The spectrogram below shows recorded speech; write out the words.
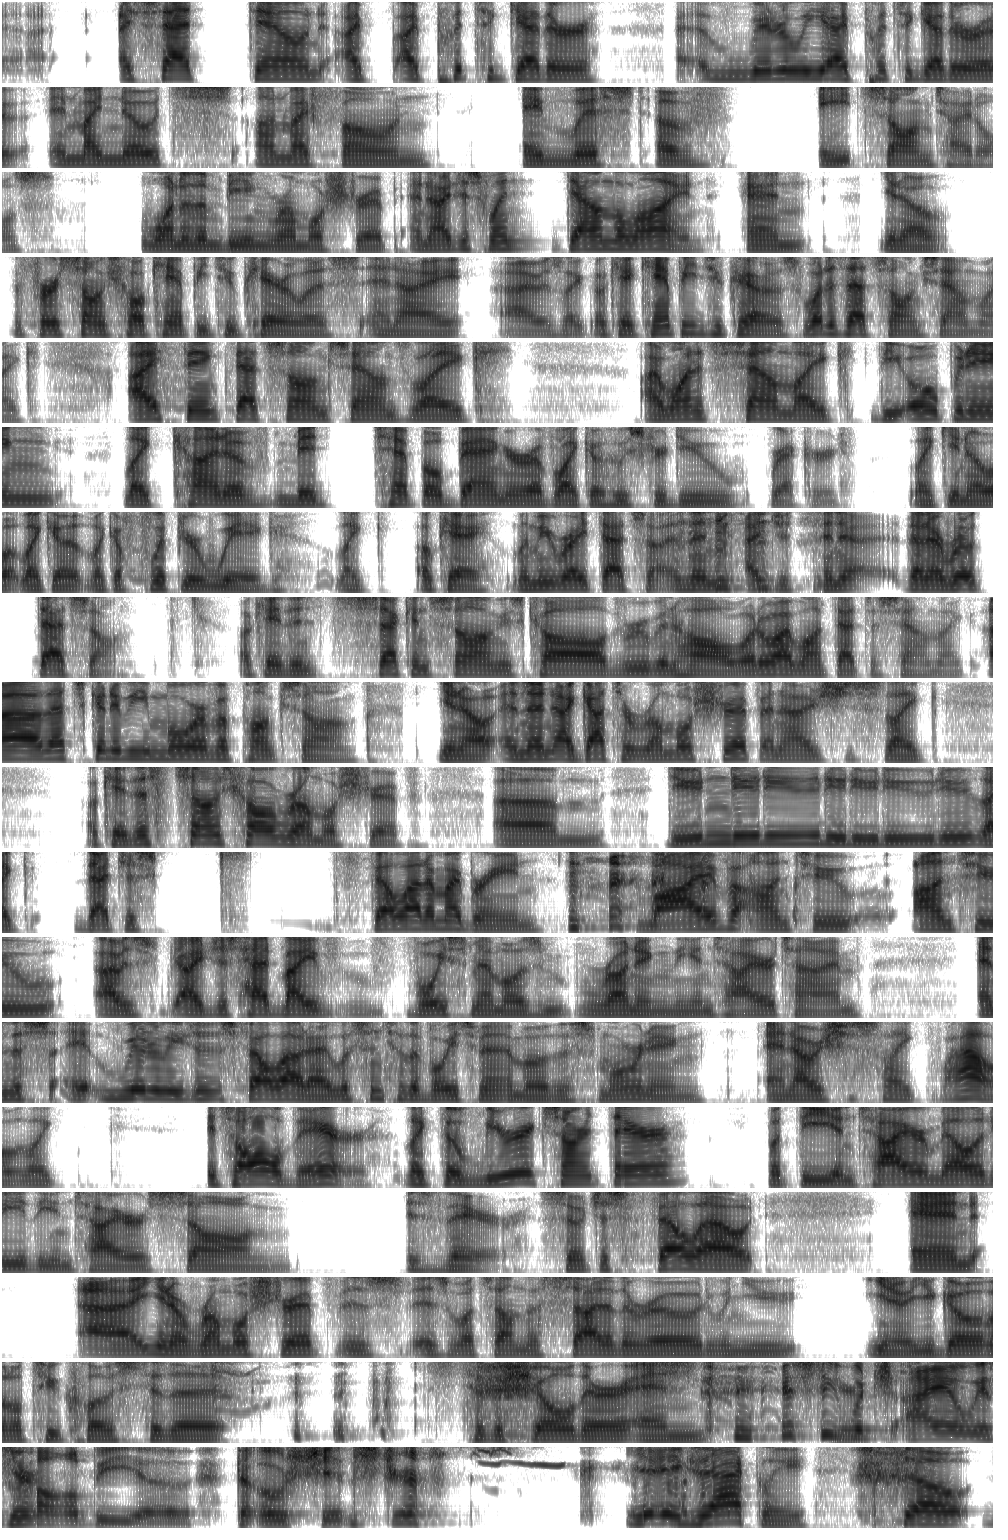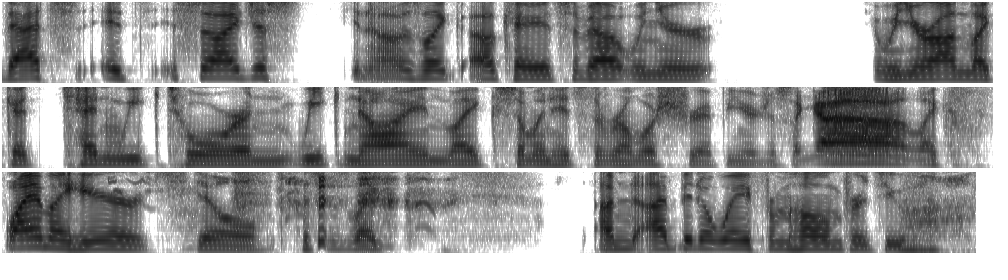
I sat down, I, I put together, literally, I put together a, in my notes on my phone a list of eight song titles, one of them being Rumble Strip. And I just went down the line and, you know, the first song's called Can't Be Too Careless. And I, I was like, okay, Can't Be Too Careless. What does that song sound like? I think that song sounds like, I want it to sound like the opening, like kind of mid tempo banger of like a Husker Du record. Like, you know, like a, like a flip your wig. Like, okay, let me write that song. And then I just, then, I- then I wrote that song. Okay, the second song is called Reuben Hall. What do I want that to sound like? Uh, that's going to be more of a punk song, you know. And then I got to Rumble Strip, and I was just like, okay, this song's called Rumble Strip. Um, do do do do do do do. Like that just fell out of my brain live onto onto. I was I just had my voice memos running the entire time, and this it literally just fell out. I listened to the voice memo this morning, and I was just like, wow, like it's all there. Like the lyrics aren't there, but the entire melody, the entire song is there. So it just fell out. And uh, you know, rumble strip is is what's on the side of the road when you you know you go a little too close to the to the shoulder and See, which I always call the uh, the oh shit strip. Yeah, exactly. So that's it's. So I just you know I was like, okay, it's about when you're when you're on like a ten week tour and week nine, like someone hits the rumble strip and you're just like, ah, like why am I here still? This is like I'm I've been away from home for too long.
